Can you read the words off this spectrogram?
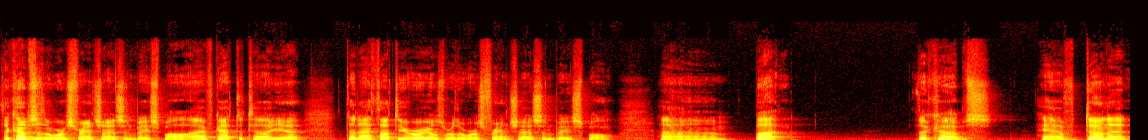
the Cubs are the worst franchise in baseball. I've got to tell you that I thought the Orioles were the worst franchise in baseball. Um, but the Cubs have done it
